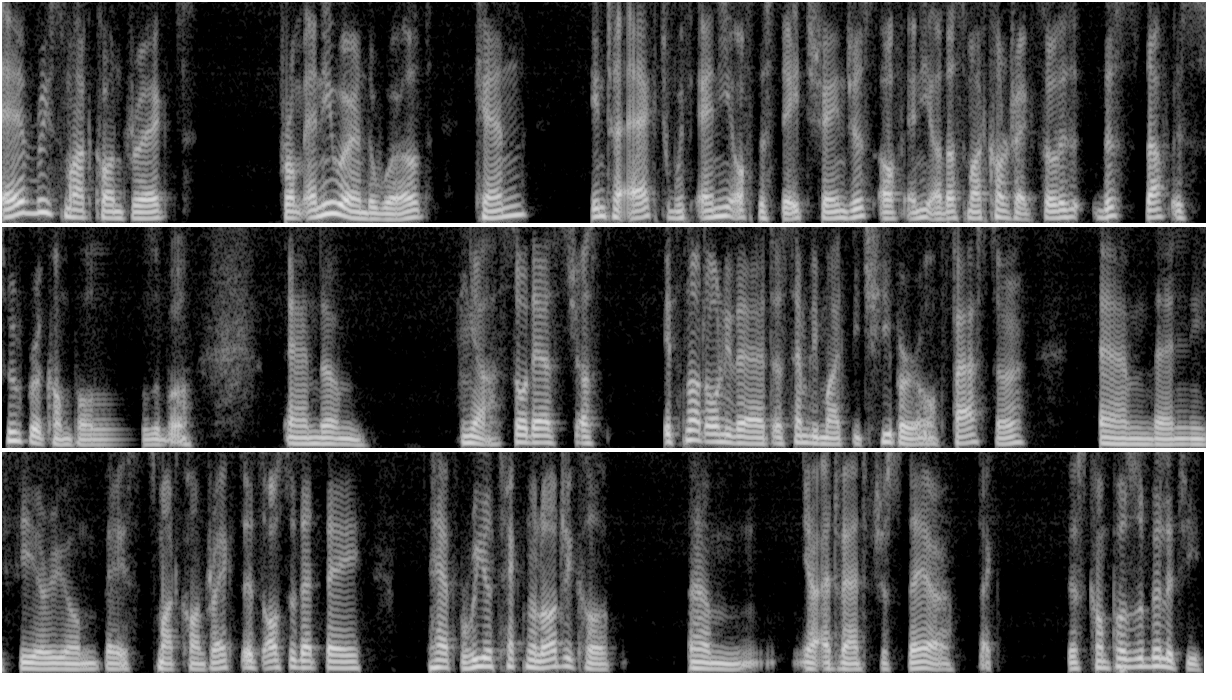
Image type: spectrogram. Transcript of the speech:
every smart contract from anywhere in the world can interact with any of the state changes of any other smart contract. So this, this stuff is super composable. And um, yeah, so there's just, it's not only that assembly might be cheaper or faster um, than Ethereum based smart contracts, it's also that they have real technological um, yeah, advantages there, like this composability.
